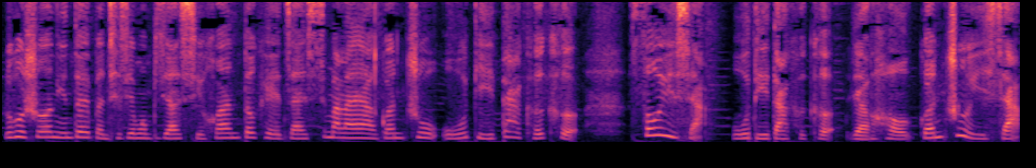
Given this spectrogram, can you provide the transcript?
如果说您对本期节目比较喜欢，都可以在喜马拉雅关注“无敌大可可”，搜一下“无敌大可可”，然后关注一下。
